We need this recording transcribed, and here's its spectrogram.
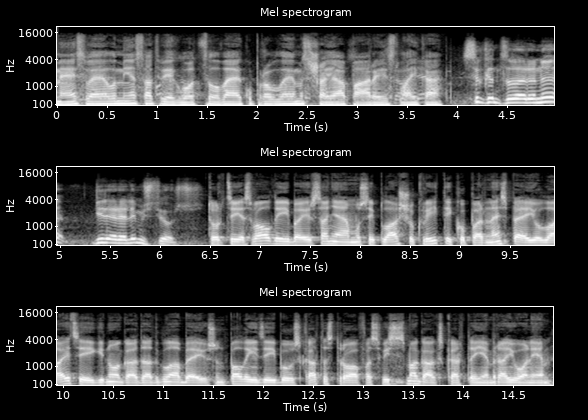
Mēs vēlamies atvieglot cilvēku problēmas šajā pārejas laikā. Sıkıntılarını giderelim istiyoruz. Turcijas valdība ir saņēmusi plašu kritiku par nespēju laicīgi nogādāt glābējus un palīdzību uz katastrofas vissmagāk skartajiem rajoniem.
